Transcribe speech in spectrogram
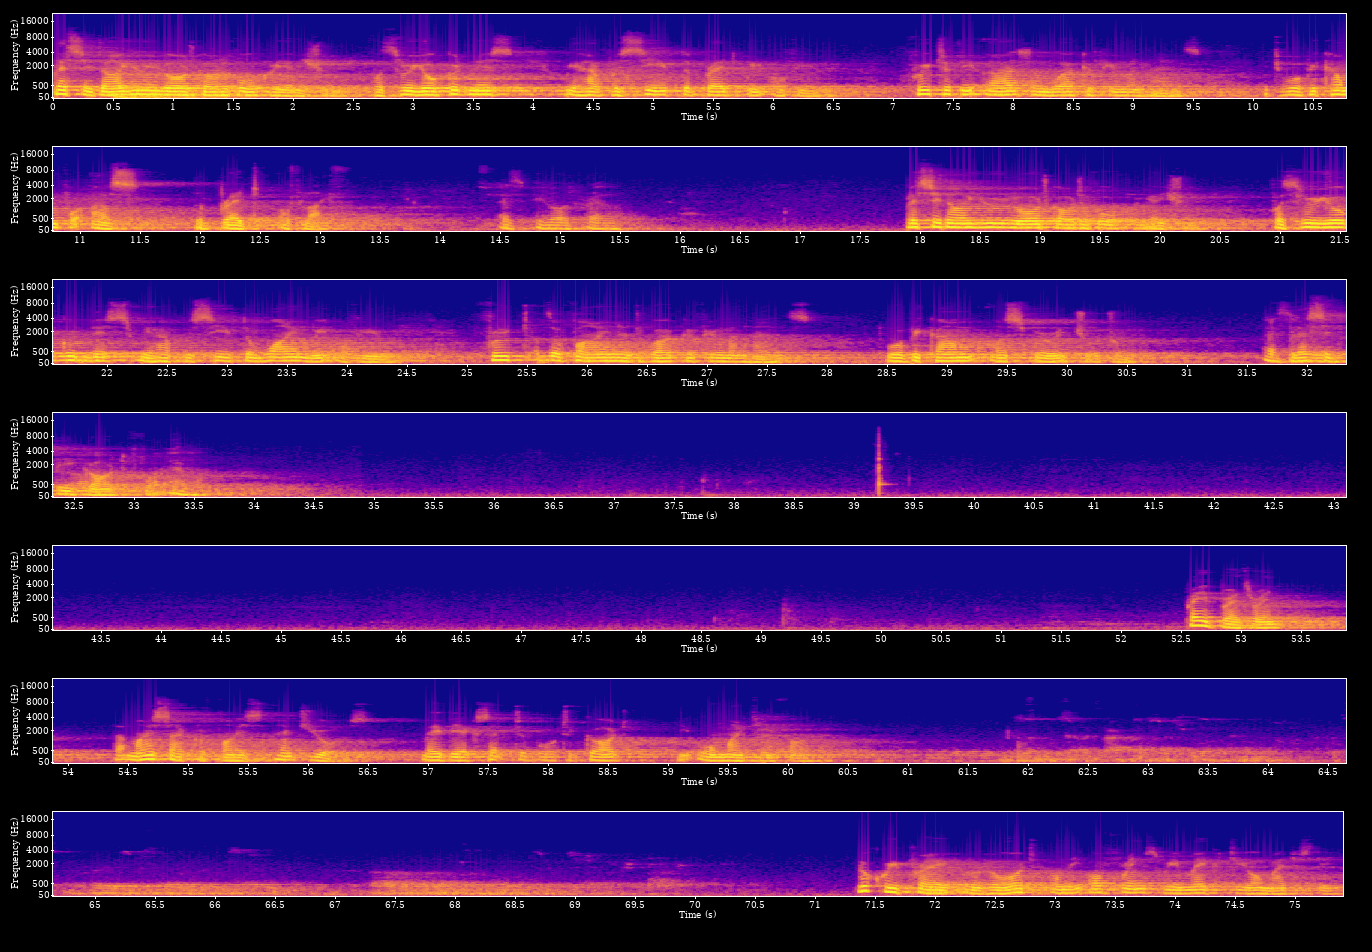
Blessed are you, Lord God of all creation, for through your goodness we have received the bread we offer you, fruit of the earth and work of human hands. It will become for us the bread of life. As be Lord forever. Blessed are you, Lord God of all creation, for through your goodness we have received the wine we offer you, fruit of the vine and work of human hands. Will become our spiritual drink. As Blessed be God forever. Pray, brethren, that my sacrifice and yours may be acceptable to God, the Almighty Father. Look, we pray, O Lord, on the offerings we make to your majesty,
